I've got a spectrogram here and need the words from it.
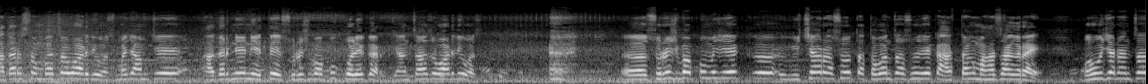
आधारस्तंभाचा वाढदिवस. म्हणजे आमचे आदरणीय नेते सुरेशबापू कोळेकर यांचा आज वाढदिवस. सुरेशबापू म्हणजे एक विचार असो तत्वांचा असो एक आतंक महासागर आहे. बहुजनांचा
